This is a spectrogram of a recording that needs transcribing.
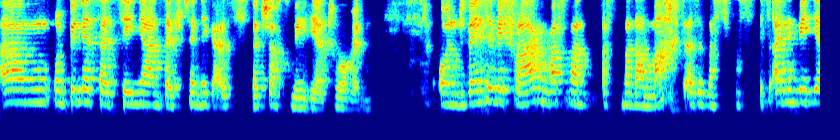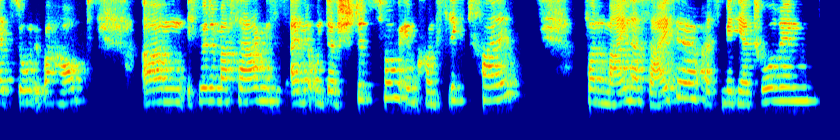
ähm, und bin jetzt seit zehn Jahren selbstständig als Wirtschaftsmediatorin. Und wenn Sie mich fragen, was man, was man da macht, also was, was ist eine Mediation überhaupt? Ähm, ich würde mal sagen, es ist eine Unterstützung im Konfliktfall von meiner Seite als Mediatorin.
